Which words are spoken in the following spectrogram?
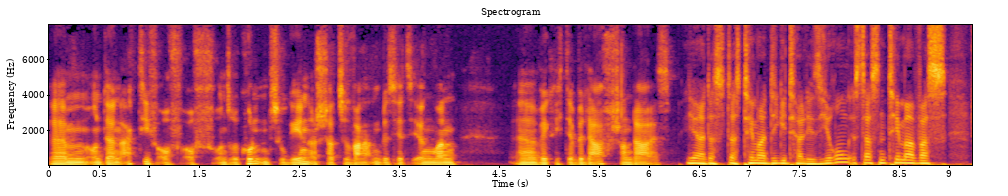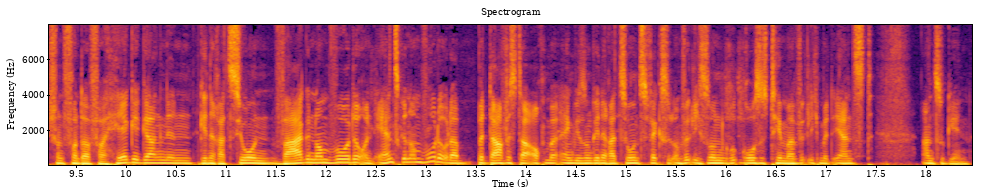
ähm, und dann aktiv auf, auf unsere Kunden zugehen, anstatt zu warten, bis jetzt irgendwann äh, wirklich der Bedarf schon da ist. Ja, das, das Thema Digitalisierung, ist das ein Thema, was schon von der vorhergegangenen Generation wahrgenommen wurde und ernst genommen wurde? Oder bedarf es da auch mal irgendwie so ein Generationswechsel, um wirklich so ein großes Thema wirklich mit Ernst anzugehen?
